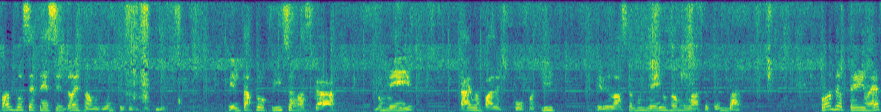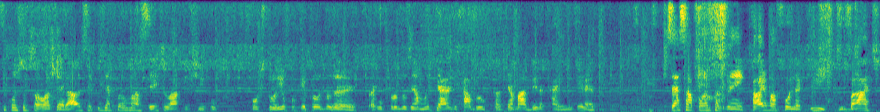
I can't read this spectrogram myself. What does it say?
Quando você tem esses dois ramos muito pequenos aqui, ele está propício a lascar no meio. Cai uma palha de coco aqui, ele lasca no meio, o ramo lasca até embaixo. Quando eu tenho essa construção lateral, isso aqui já foi um macete lá que o Chico construiu, porque produ é, a gente produzia muita área de cabruco, então tinha madeira caindo direto. Se essa planta vem, cai uma folha aqui e bate,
